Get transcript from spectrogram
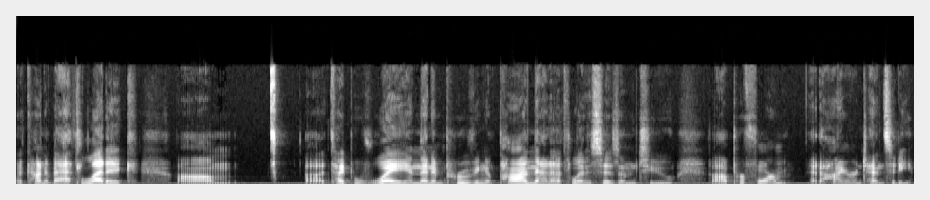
a, kind of athletic um, uh, type of way, and then improving upon that athleticism to uh, perform at a higher intensity.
